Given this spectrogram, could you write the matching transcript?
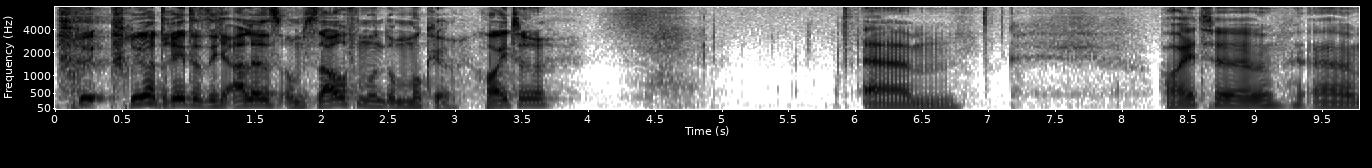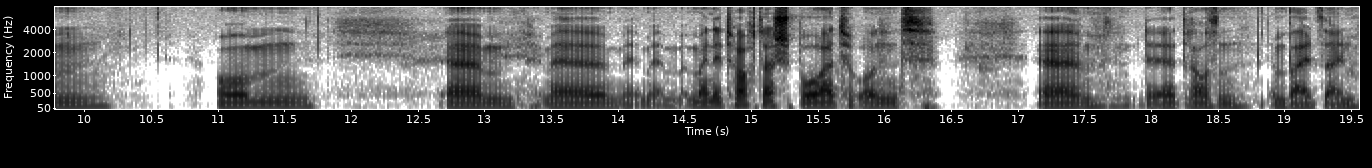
Frü früher drehte sich alles ums Saufen und um Mucke. Heute Ähm, heute ähm, um ähm, äh, meine Tochter Sport und äh, draußen im Wald sein.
